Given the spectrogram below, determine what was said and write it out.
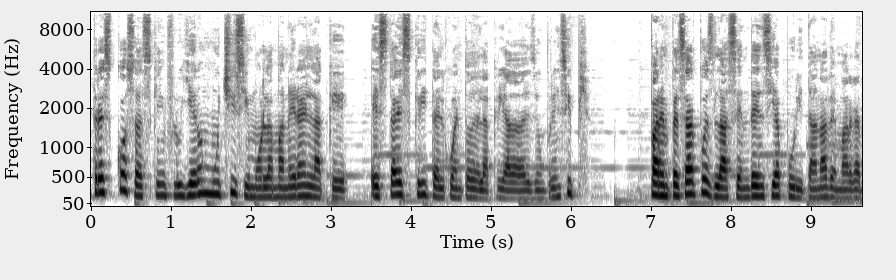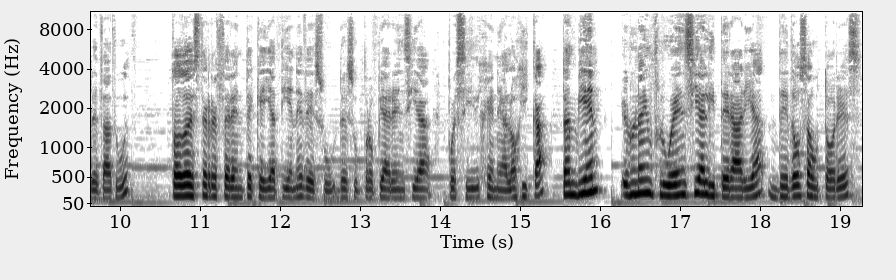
tres cosas que influyeron muchísimo la manera en la que está escrita el cuento de la criada desde un principio. Para empezar, pues la ascendencia puritana de Margaret Atwood, todo este referente que ella tiene de su, de su propia herencia, pues sí, genealógica. También una influencia literaria de dos autores,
